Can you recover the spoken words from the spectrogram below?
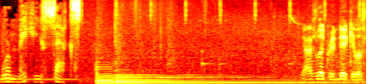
we're making sex. You guys look ridiculous.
